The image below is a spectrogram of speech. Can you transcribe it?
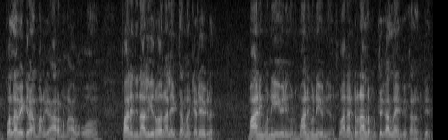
இப்போல்லாம் வைக்கிறாங்க பாருங்கள் அரை மணி நேரம், ஓ, பதினஞ்சு நாள் இருபது நாள் எக்ஸாம்லாம் கிடையவே கிடையாது. மார்னிங் ஒன்று ஈவினிங் ஒன்று மார்னிங் ஒன்று ஈவினிங் சும்மா ரெண்டு நாளில் முடிச்ச காலம்லாம் எங்கள் காலம் இருக்குது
